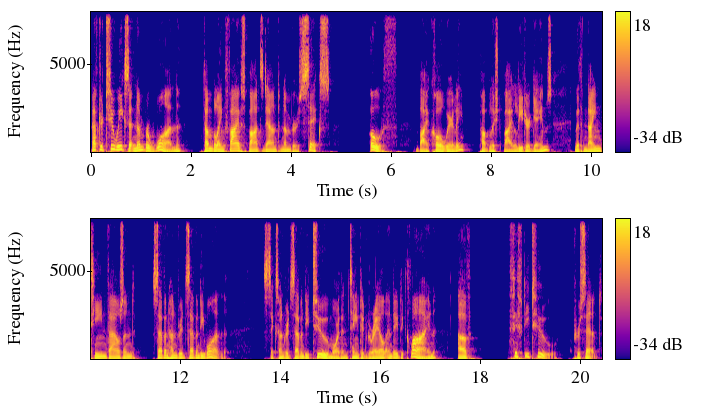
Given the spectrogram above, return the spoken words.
After two weeks at number one, tumbling five spots down to number six, Oath by Cole Wehrle, published by Leder Games, with 19,771, 672 more than Tainted Grail, and a decline of 52%.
